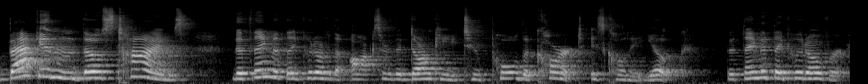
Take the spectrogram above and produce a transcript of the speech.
back in those times, the thing that they put over the ox or the donkey to pull the cart is called a yoke. The thing that they put over.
